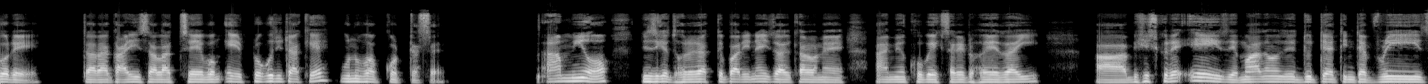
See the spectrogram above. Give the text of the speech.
করে তারা গাড়ি চালাচ্ছে এবং এর প্রকৃতিটাকে অনুভব করতেছে। আমিও নিজেকে ধরে রাখতে পারি নাই, যার কারণে আমিও খুব এক্সাইটেড হয়ে যাই। বিশেষ করে এই যে মাঝে মাঝে দুইটা, তিনটা ব্রিজ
